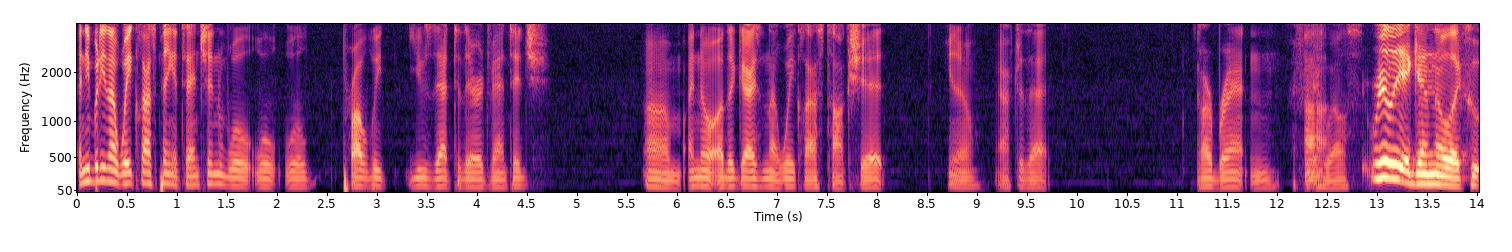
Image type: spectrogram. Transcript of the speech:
anybody in that weight class paying attention will will will probably use that to their advantage. Um, I know other guys in that weight class talk shit, you know, after that. Garbrandt and I forget Uh, who else. really again though like who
